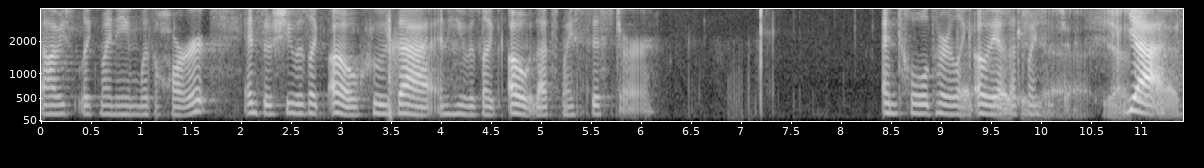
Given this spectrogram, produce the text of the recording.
and obviously like my name with a heart and so she was like oh who's that and he was like oh that's my sister and told her like oh yeah that's my yeah, sister Yeah. that's yeah. bad.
